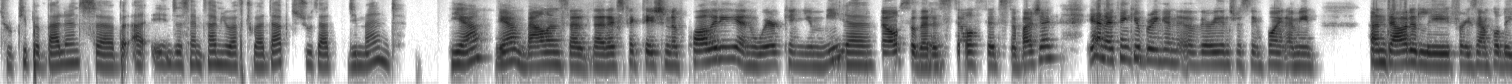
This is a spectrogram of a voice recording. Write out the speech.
to keep a balance, uh, but uh, in the same time you have to adapt to that demand yeah yeah balance that that expectation of quality and where can you meet yeah. you know so that yeah. it still fits the budget yeah and i think you bring in a very interesting point i mean undoubtedly for example the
